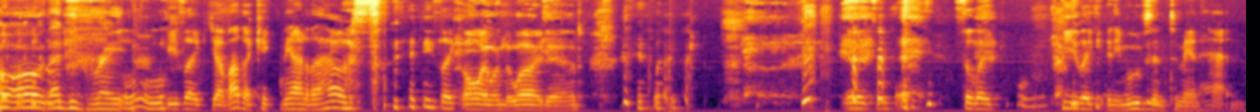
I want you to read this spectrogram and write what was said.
Oh, that'd be great. Oh. He's like, "Your mother kicked me out of the house." and he's like, "Oh, I wonder why, Dad." And it's like- so like he like and he moves into Manhattan,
